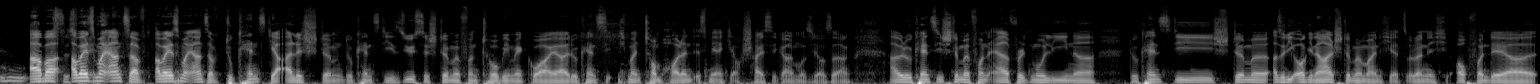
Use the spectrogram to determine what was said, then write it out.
Hu, Aber, aber jetzt mal ernsthaft, aber jetzt mal ernsthaft, du kennst ja alle Stimmen. Du kennst die süße Stimme von Tobey Maguire, du kennst die, ich meine, Tom Holland ist mir eigentlich auch scheißegal, muss ich auch sagen. Aber du kennst die Stimme von Alfred Molina, du kennst die Stimme, also die Originalstimme meine ich jetzt, oder nicht? Auch von der,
